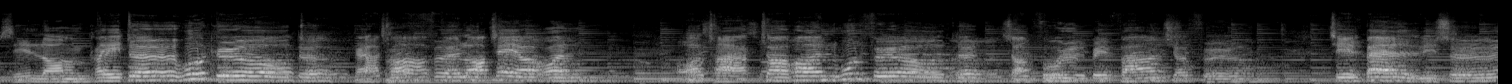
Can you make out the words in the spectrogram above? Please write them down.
Selvom Grete hun kørte kartoffeloptageren Og traktoren hun førte som fuld befaren chauffør Til bal i Sønderomme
